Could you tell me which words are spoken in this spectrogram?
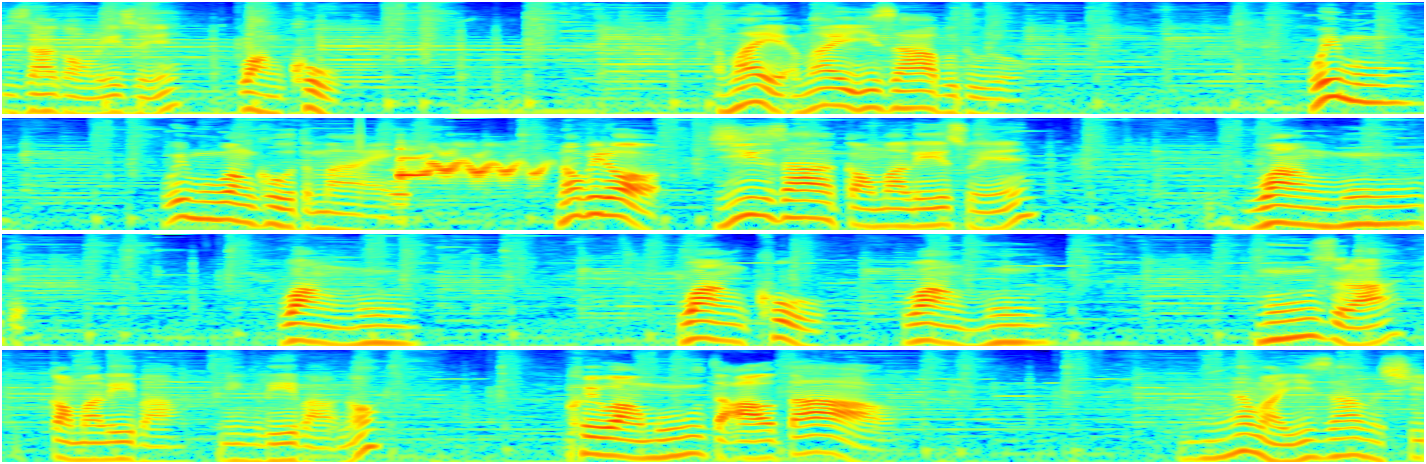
ရီစားကောင်လေးဆိုရင်ဝမ်ခိုအမရဲ့အမရဲ့ရီစားကဘာတူတော့ဝိမူဝိမူဝမ်ခိုတမိုင်နောက်ပြီးတော့ရီစားကောင်မလေးဆိုရင်ဝမ်မူတဲ့ဝမ်မူဝမ်ခိုဝမ်မူ မူးဆိုတာကောင်မလေးပါမင်းကလေးပါနော်ခွေဝောင်မူးတအောင်တောက်ငါမှရီးစားမရှိ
